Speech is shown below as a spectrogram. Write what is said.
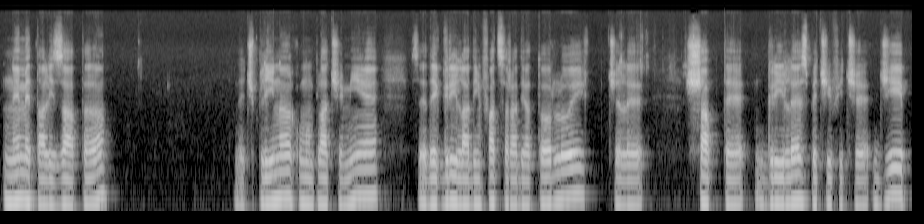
nemetalizată, deci plină, cum îmi place mie. Se de grila din fața radiatorului, cele șapte grile specifice. Jeep,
